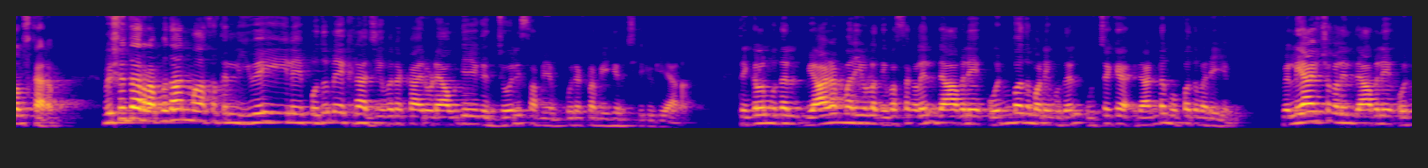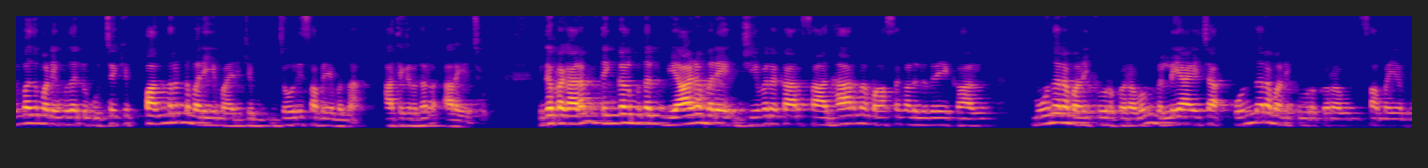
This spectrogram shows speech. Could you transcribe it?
നമസ്കാരം. വിശുദ്ധ റമദാൻ മാസത്തിൽ യു എ ഇയിലെ പൊതുമേഖലാ ജീവനക്കാരുടെ ഔദ്യോഗിക ജോലി സമയം പുനഃക്രമീകരിച്ചിരിക്കുകയാണ്. തിങ്കൾ മുതൽ വ്യാഴം വരെയുള്ള ദിവസങ്ങളിൽ രാവിലെ ഒൻപത് മണി മുതൽ ഉച്ചയ്ക്ക് രണ്ട് മുപ്പത് വരെയും വെള്ളിയാഴ്ചകളിൽ രാവിലെ ഒൻപത് മണി മുതൽ ഉച്ചയ്ക്ക് പന്ത്രണ്ട് വരെയുമായിരിക്കും ജോലി സമയമെന്ന് അധികൃതർ അറിയിച്ചു. ഇത് പ്രകാരം തിങ്കൾ മുതൽ വ്യാഴം വരെ ജീവനക്കാർ സാധാരണ മാസങ്ങളിലേതിനേക്കാൾ മൂന്നര മണിക്കൂർ കുറവും വെള്ളിയാഴ്ച ഒന്നര മണിക്കൂർ കുറവും സമയം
